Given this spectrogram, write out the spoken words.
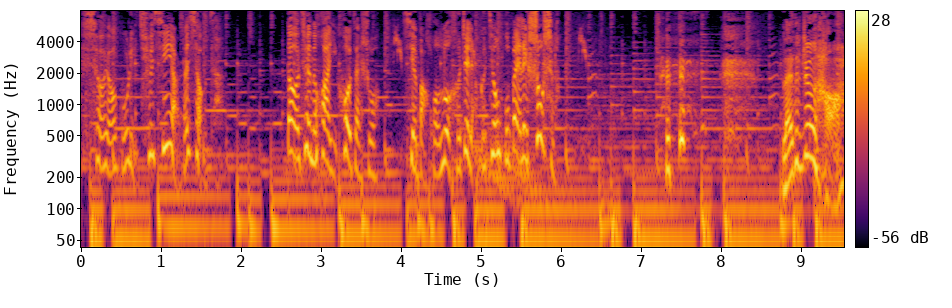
逍遥谷里缺心眼的小子，道歉的话以后再说，先把黄洛和这两个江湖败类收拾了。嘿 嘿来的正好，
